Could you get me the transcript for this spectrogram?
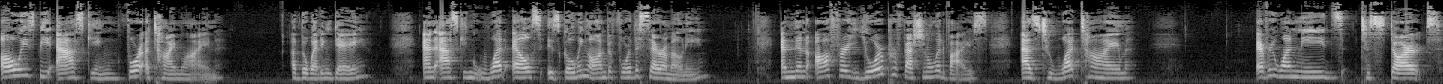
always be asking for a timeline of the wedding day and asking what else is going on before the ceremony and then offer your professional advice as to what time everyone needs to start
